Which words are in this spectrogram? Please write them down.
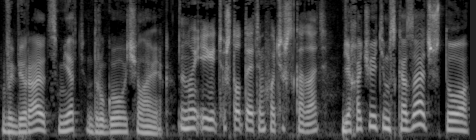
выбирают смерть другого человека. Ну и что ты этим хочешь сказать? Я хочу этим сказать, что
